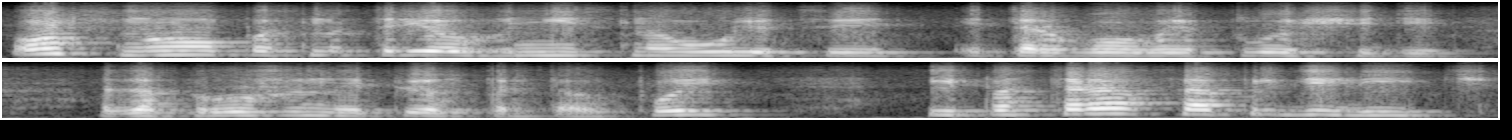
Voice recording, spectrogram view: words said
Он снова посмотрел вниз на улицы и торговые площади, запруженные пестрой толпой, и постарался определить,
